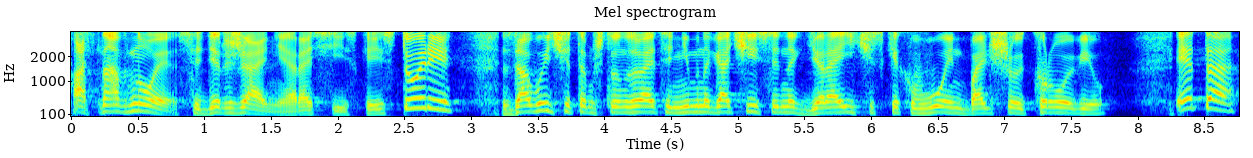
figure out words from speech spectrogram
Основное содержание российской истории, за вычетом, что называется, немногочисленных героических войн большой кровью, это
